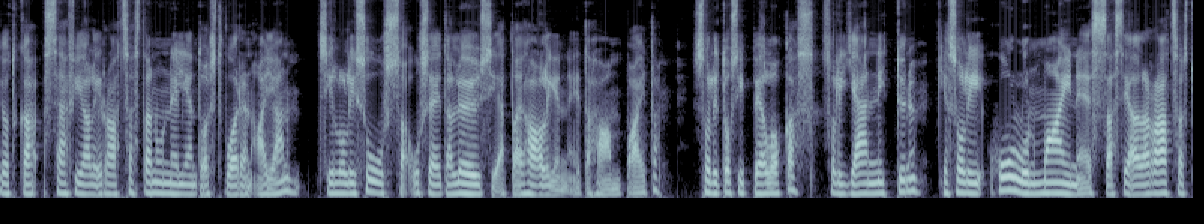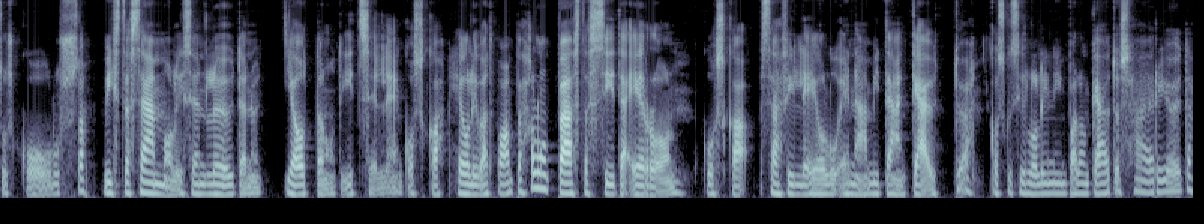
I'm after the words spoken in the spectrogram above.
jotka Säfi oli ratsastanut 14 vuoden ajan, sillä oli suussa useita löysiä tai haljenneita hampaita. Se oli tosi pelokas, se oli jännittynyt ja se oli hullun maineessa siellä ratsastuskoulussa, mistä Sam oli sen löytänyt ja ottanut itselleen, koska he olivat vaan halunneet päästä siitä eroon, koska Säfille ei ollut enää mitään käyttöä, koska sillä oli niin paljon käytöshäiriöitä.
